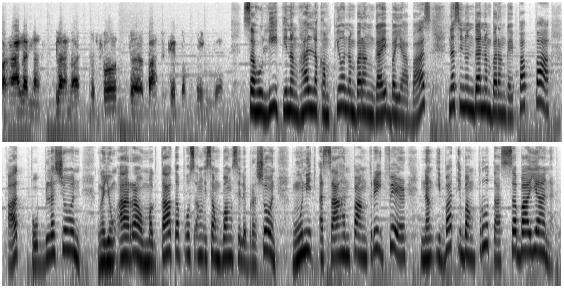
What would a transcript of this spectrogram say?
pangalan ng plan at the food uh, basket of England. Sa huli, tinanghal na kampyon ng Barangay Bayabas na sinundan ng Barangay Papa at Poblasyon. Ngayong araw, magtatapos ang isang buwang selebrasyon ngunit asahan pa ang trade fair ng iba't ibang prutas sa bayan.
